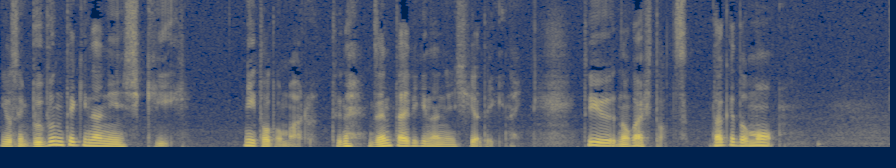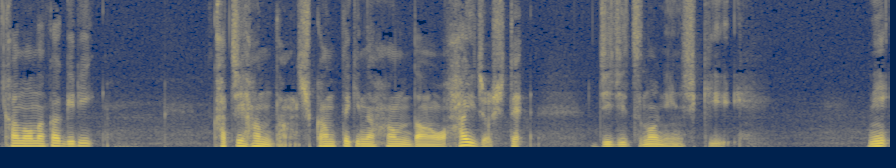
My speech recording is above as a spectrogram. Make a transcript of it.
要するに部分的な認識にとどまるっていうね全体的な認識ができない。っていうのが一つだけども可能な限り価値判断主観的な判断を排除して事実の認識に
